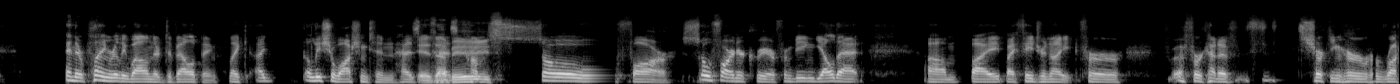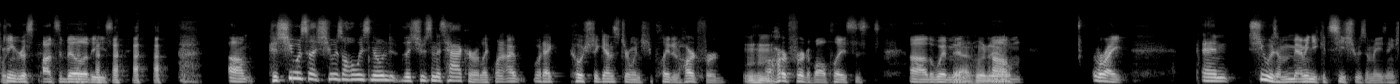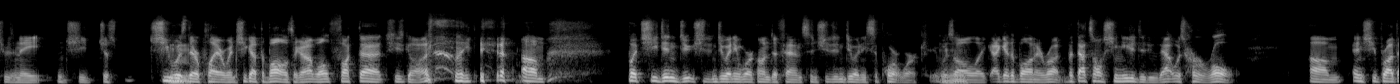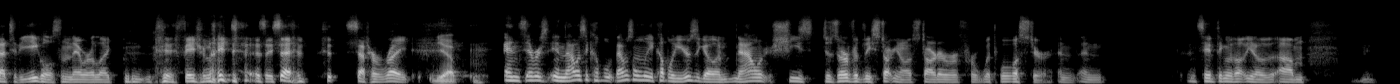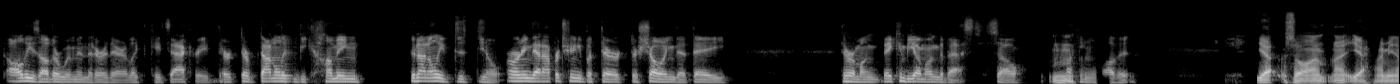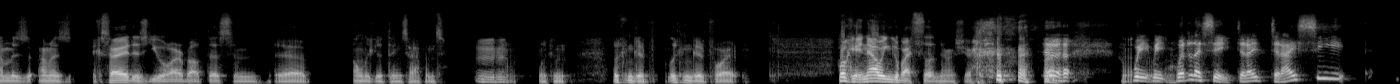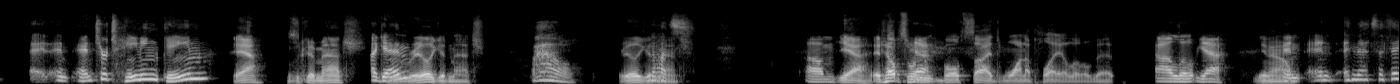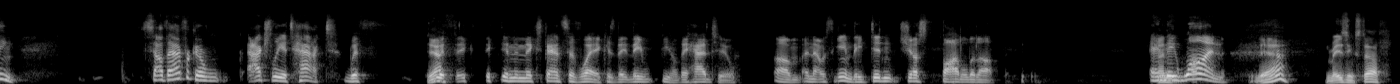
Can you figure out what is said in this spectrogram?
and they're playing really well and they're developing. Like I, Alycia Washington has, Is has come so far, so far in her career from being yelled at um, by by Phaedra Knight for for kind of shirking her, her rucking responsibilities. Um, because she was a, she was always known to, that she was an attacker. Like when I when I coached against her when she played at Hartford, Mhm. Hartford of all places, uh, the women. Yeah, who knew? Um, right. And she was, I mean, you could see she was amazing. She was an eight, and she just, she was Mhm. their player when she got the ball. It's like, oh, well, fuck that, she's gone. like, um, but she didn't do, she didn't do any work on defense, and she didn't do any support work. It was Mhm. all like, I get the ball and I run. But that's all she needed to do. That was her role. Um, and she brought that to the Eagles, and they were like, Phaedra Knight, as I said, set her right Yep. and there was and that was a couple that was only a couple of years ago and now she's deservedly start you know a starter for with Worcester and and and same thing with all- you know um all these other women that are there like Kate Zackary they're they're not only becoming they're not only just, you know earning that opportunity but they're they're showing that they they're among they can be among the best so Mhm. fucking love it Yeah. So I'm. Uh, yeah. I mean, I'm as I'm as excited as you are about this, and uh, only good things happens. Mhm. Looking, looking good. Looking good for it. Okay, now we can go back to the news here. wait, wait. What did I see? Did I did I see an entertaining game? yeah, it was a good match. Again? really good match. Wow, Really good match. Um, Yeah, it helps when Yeah. both sides want to play a little bit. a little, yeah, You know, and and and that's the thing. South Africa actually attacked with Yeah. with in an expansive way because they they you know they had to, um, and that was the game. They didn't just bottle it up, and, they won. yeah, amazing stuff.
